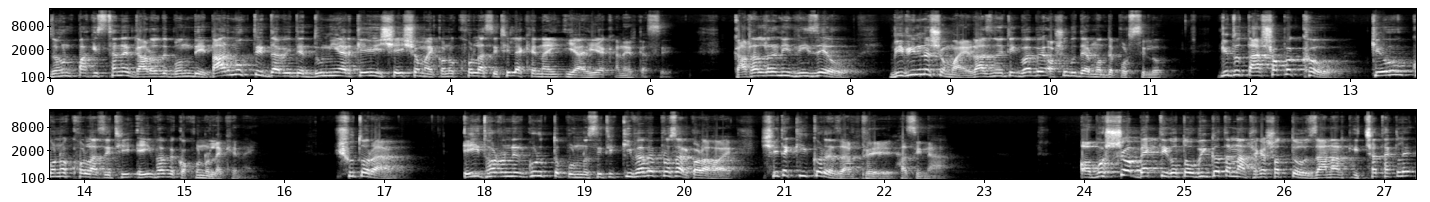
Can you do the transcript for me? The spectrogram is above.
যখন পাকিস্তানের গারদে বন্দী, তার মুক্তির দাবিতে দুনিয়ার কেউই সেই সময় কোনো খোলা চিঠি লেখে নাই ইয়াহিয়া খানের কাছে। কাঁঠাল রানী নিজেও বিভিন্ন সময় রাজনৈতিকভাবে অসুবিধার মধ্যে পড়ছিল। কিন্তু তার সপক্ষেও কেউ কোনো খোলা চিঠি এইভাবে কখনো লেখে নাই। সুতরাং এই ধরনের গুরুত্বপূর্ণ চিঠি কীভাবে প্রচার করা হয়, সেটা কি করে জানবে হাসিনা? অবশ্য ব্যক্তিগত অভিজ্ঞতা না থাকা সত্ত্বেও জানার ইচ্ছা থাকলে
